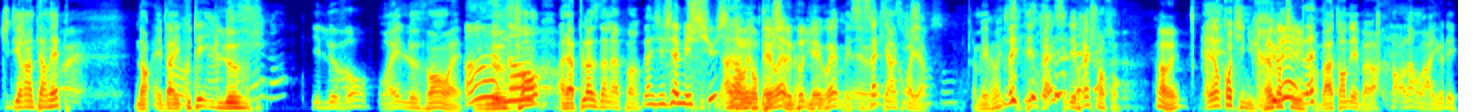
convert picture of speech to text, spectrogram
tu dirais internet Ouais. Non, et bah Attends. écoutez, il le, Il le vend. ouais, il le vend, ouais. Ah, il le non. vend à la place d'un lapin. Bah, j'ai jamais su Ah ça. non, mais, non mais plus, je ouais, savais pas du mais tout. ouais, mais c'est Euh, ça qui est incroyable. Ah, mais ouais, c'est des vrais, c'est des vraies chansons. Ah ouais. Allez, on continue. Allez, on continue. Ah bah attendez, bah, alors là on va rigoler.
